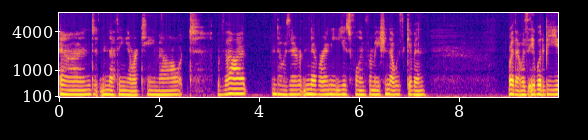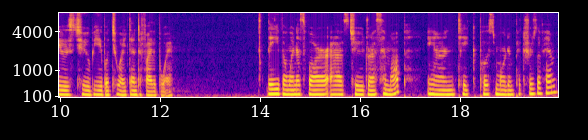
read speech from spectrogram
and nothing ever came out of that. There was never, never any useful information that was given or that was able to be used to be able to identify the boy. They even went as far as to dress him up and take post mortem pictures of him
